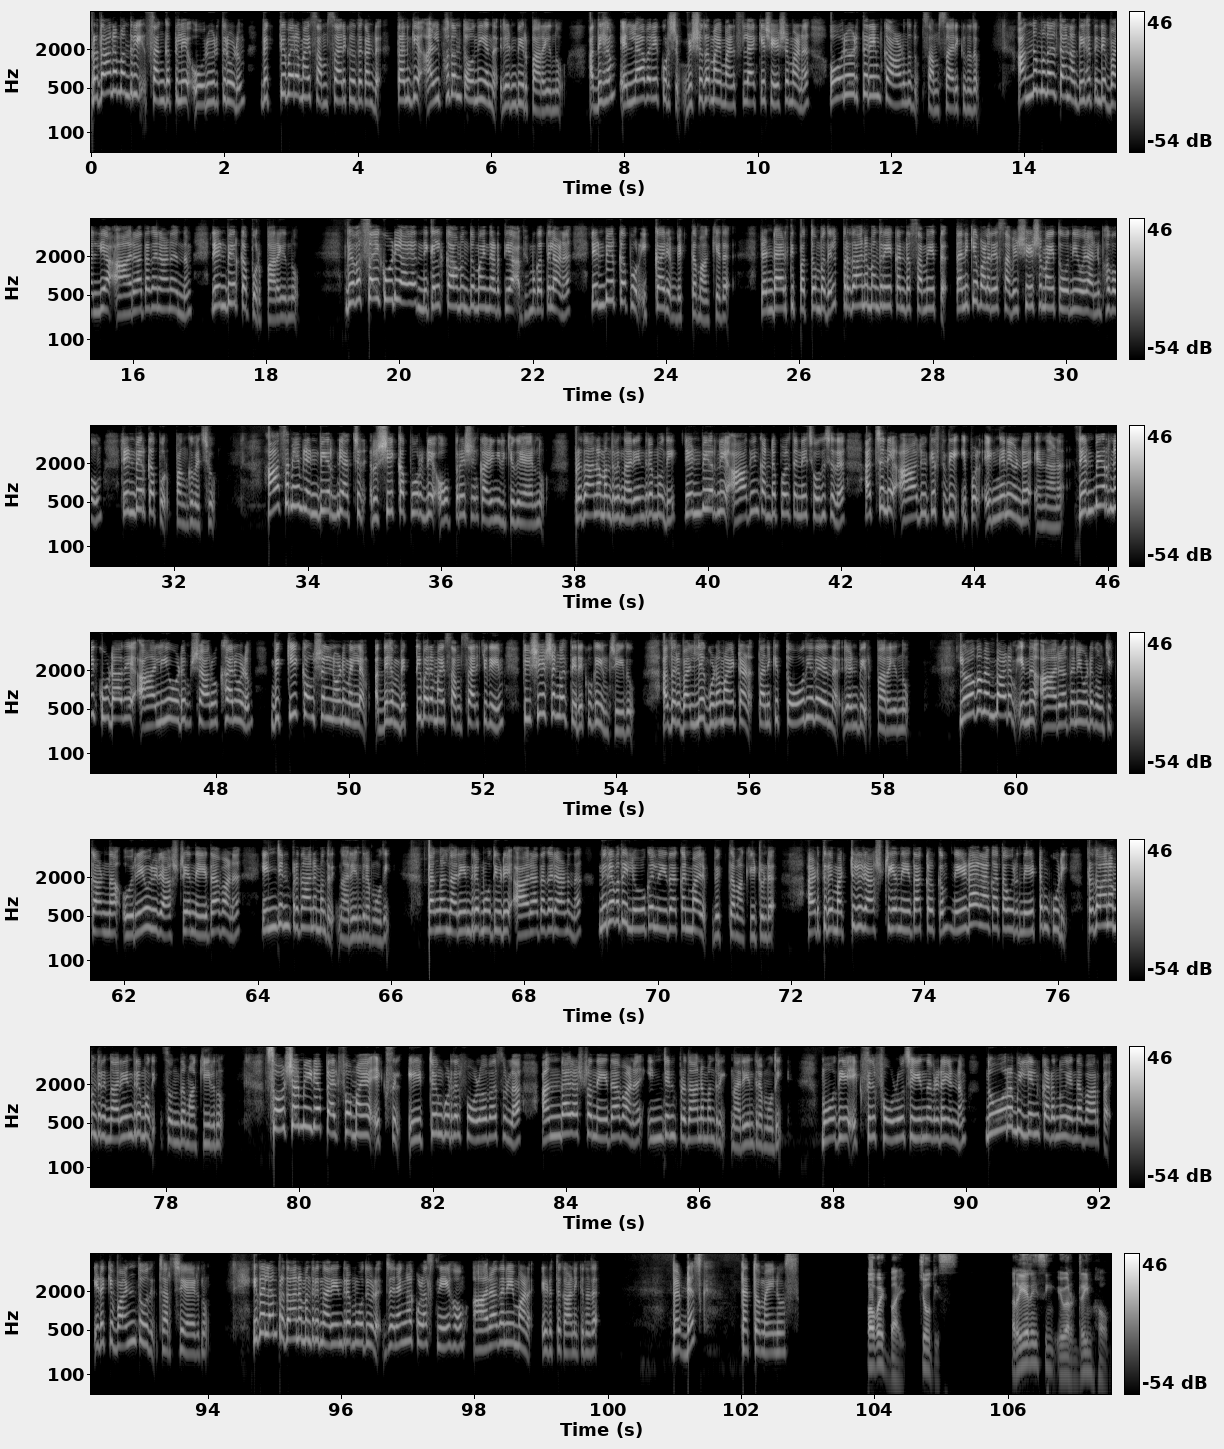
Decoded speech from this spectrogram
പ്രധാനമന്ത്രി സംഘത്തിലെ ഓരോരുത്തരോടും വ്യക്തിപരമായി സംസാരിക്കുന്നത് കണ്ട് തനിക്ക് അത്ഭുതം തോന്നിയെന്ന് രൺബീർ പറയുന്നു. അദ്ദേഹം എല്ലാവരെ കുറിച്ചും വിശദമായി മനസ്സിലാക്കിയ ശേഷമാണ് ഓരോരുത്തരെയും കാണുന്നതും സംസാരിക്കുന്നതും. അന്നു മുതൽ താൻ അദ്ദേഹത്തിന്റെ വലിയ ആരാധകനാണ് എന്നും രൺബീർ കപൂർ പറയുന്നു. വ്യവസായി കൂടിയായ നിഖിൽ കാമന്തുമായി നടത്തിയ അഭിമുഖത്തിലാണ് രൺബീർ കപൂർ ഇക്കാര്യം വ്യക്തമാക്കിയത്. രണ്ടായിരത്തി പത്തൊമ്പതിൽ പ്രധാനമന്ത്രിയെ കണ്ട സമയത്ത് തനിക്ക് വളരെ സവിശേഷമായി തോന്നിയ ഒരു അനുഭവവും രൺബീർ കപൂർ പങ്കുവച്ചു. ആ സമയം രൺബീറിന്റെ അച്ഛൻ ഋഷി കപൂറിന്റെ ഓപ്പറേഷൻ കഴിഞ്ഞിരിക്കുകയായിരുന്നു. പ്രധാനമന്ത്രി നരേന്ദ്രമോദി രൺബീറിനെ ആദ്യം കണ്ടപ്പോൾ തന്നെ ചോദിച്ചത് അച്ഛന്റെ ആരോഗ്യസ്ഥിതി ഇപ്പോൾ എങ്ങനെയുണ്ട്? എന്നാണ്. രൺബീറിനെ കൂടാതെ ആലിയോടും ഷാറൂഖ് ഖാനോടും വിക്കി കൗശലിനോടുമെല്ലാം അദ്ദേഹം വ്യക്തിപരമായി സംസാരിക്കുകയും വിശേഷങ്ങൾ തിരക്കുകയും ചെയ്തു. അതൊരു വലിയ ഗുണമായിട്ടാണ് തനിക്ക് തോന്നിയത് എന്ന് രൺബീർ പറയുന്നു. ലോകമെമ്പാടും ഇന്ന് ആരാധനയോടെ നോക്കിക്കാണുന്ന ഒരേ ഒരു രാഷ്ട്രീയ നേതാവാണ് ഇന്ത്യൻ പ്രധാനമന്ത്രി നരേന്ദ്രമോദി. തങ്ങൾ നരേന്ദ്രമോദിയുടെ ആരാധകരാണെന്ന് നിരവധി ലോക നേതാക്കന്മാരും വ്യക്തമാക്കിയിട്ടുണ്ട്. അടുത്തിടെ മറ്റൊരു രാഷ്ട്രീയ നേതാക്കൾക്കും നേടാനാകാത്ത ഒരു നേട്ടം കൂടി പ്രധാനമന്ത്രി നരേന്ദ്രമോദി സ്വന്തമാക്കിയിരുന്നു. സോഷ്യൽ മീഡിയ പ്ലാറ്റ്ഫോമായ എക്സിൽ ഏറ്റവും കൂടുതൽ ഫോളോവേഴ്സ് ഉള്ള അന്താരാഷ്ട്ര നേതാവാണ് ഇന്ത്യൻ പ്രധാനമന്ത്രി നരേന്ദ്രമോദി മോദിയെ എക്സിൽ ഫോളോ ചെയ്യുന്നവരുടെ എണ്ണം നൂറ് മില്യൺ കടന്നു എന്ന വാർത്ത ഇടയ്ക്ക് വൻതോതിൽ ചർച്ചയായിരുന്നു ഇതെല്ലാം പ്രധാനമന്ത്രി നരേന്ദ്രമോദിയുടെ ജനങ്ങൾക്കുള്ള സ്നേഹവും ആരാധനയുമാണ് എടുത്തു കാണിക്കുന്നത് web desk Tatwamayi news by by Jyotis. Your dream home.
